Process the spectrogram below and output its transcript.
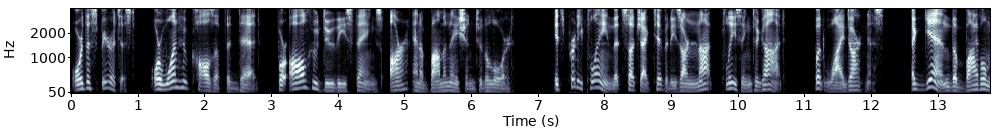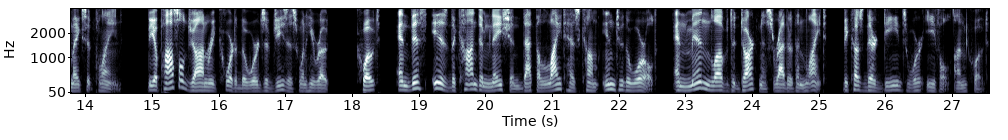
or the spiritist, or one who calls up the dead, for all who do these things are an abomination to the Lord. It's pretty plain that such activities are not pleasing to God. But why darkness? Again, the Bible makes it plain. The Apostle John recorded the words of Jesus when he wrote, quote, And this is the condemnation that the light has come into the world, and men loved darkness rather than light, because their deeds were evil. Unquote.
